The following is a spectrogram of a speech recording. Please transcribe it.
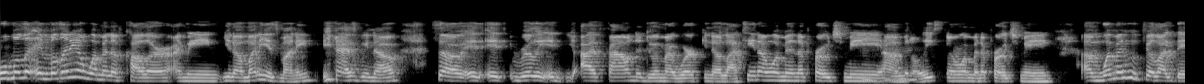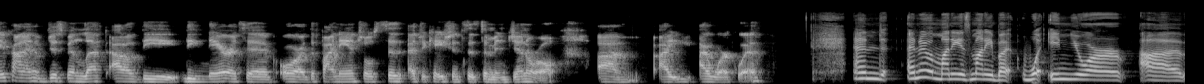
Well, in millennial women of color, I mean, you know, money is money, as we know. So it, it really, it, I've found in doing my work, you know, Latina women approach me, um, mm-hmm. um, Middle Eastern women approach me, um, women who feel like they kind of have just been left out of the the narrative or the financial education system in general. Um, I I work with. And I know money is money, but what in your uh,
